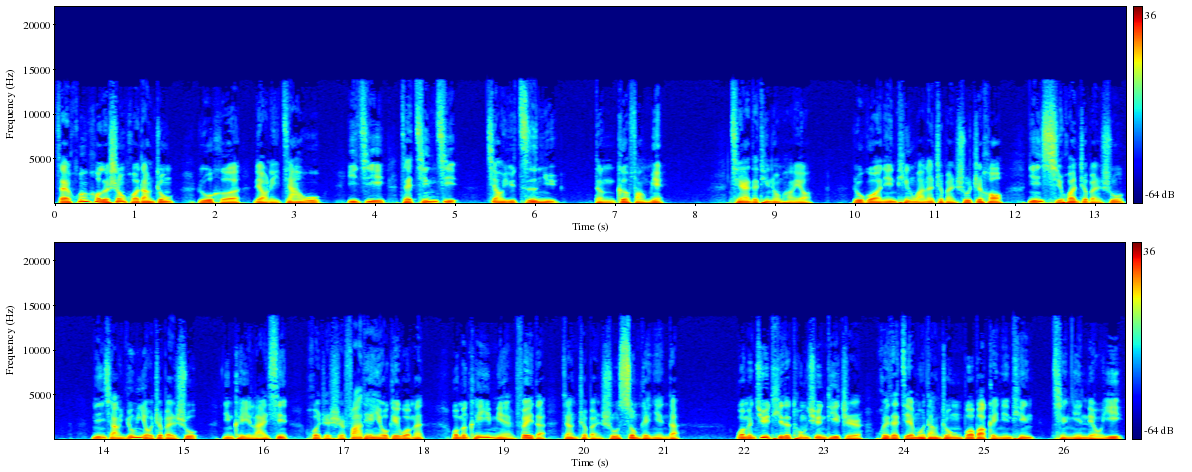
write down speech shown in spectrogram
在婚后的生活当中，如何料理家务，以及在经济、教育子女等各方面，亲爱的听众朋友，如果您听完了这本书之后，您喜欢这本书，您想拥有这本书，您可以来信或者是发电邮给我们，我们可以免费的将这本书送给您的。我们具体的通讯地址会在节目当中播报给您听，请您留意。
